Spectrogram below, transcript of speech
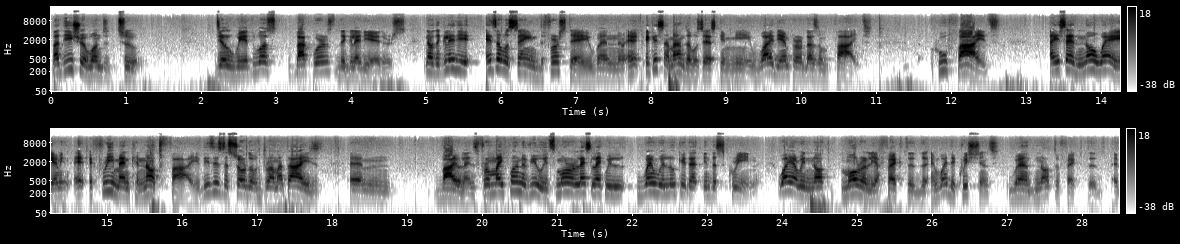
But the issue I wanted to deal with was backwards the gladiators. Now, the gladi- as I was saying the first day, when I guess Amanda was asking me why the emperor doesn't fight, who fights? I said, no way. I mean, a, a free man cannot fight. This is a sort of dramatized um, violence. From my point of view, it's more or less like we, when we look at it in the screen. Why are we not morally affected, and why the Christians were not affected uh,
